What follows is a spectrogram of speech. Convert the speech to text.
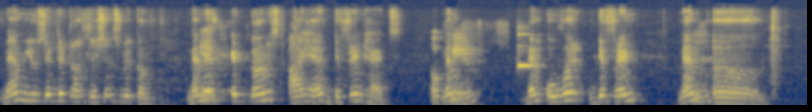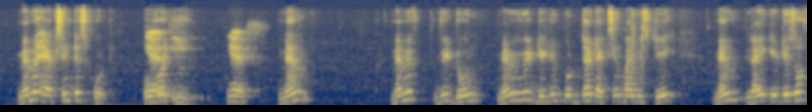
Ma'am, you said the translations will come. Ma'am, Yes. if it comes, I have different hats. Okay. Ma'am, over different. Ma'am, uh, ma'am, my accent is put over Yes. E. Yes. Ma'am, ma'am, if we don't, ma'am, if we didn't put that accent by mistake, ma'am like it is of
